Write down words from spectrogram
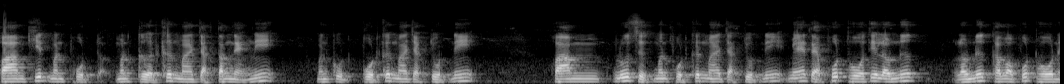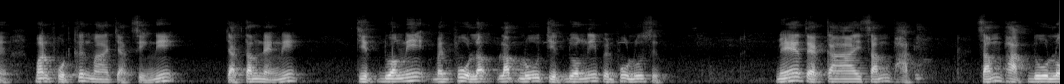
ความคิดมันผุดมันเกิดขึ้นมาจากตำแหน่งนี้ มันผุดผุดขึ้นมาจากจุดนี้ ความรู้สึกมันผุดขึ้นมาจากจุดนี้ แม้แต่พุทโธที่เรานึก เรานึกคำว่าพุทโธเนี่ยมันผุดขึ้นมาจากสิ่งนี้ จากตำแหน่งนี้ จิตดวงนี้เป็นผู้รับรับรู้จิตดวงนี้เป็นผู้รู้สึก แม้แต่กายสัมผัส สัมผัสดูล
